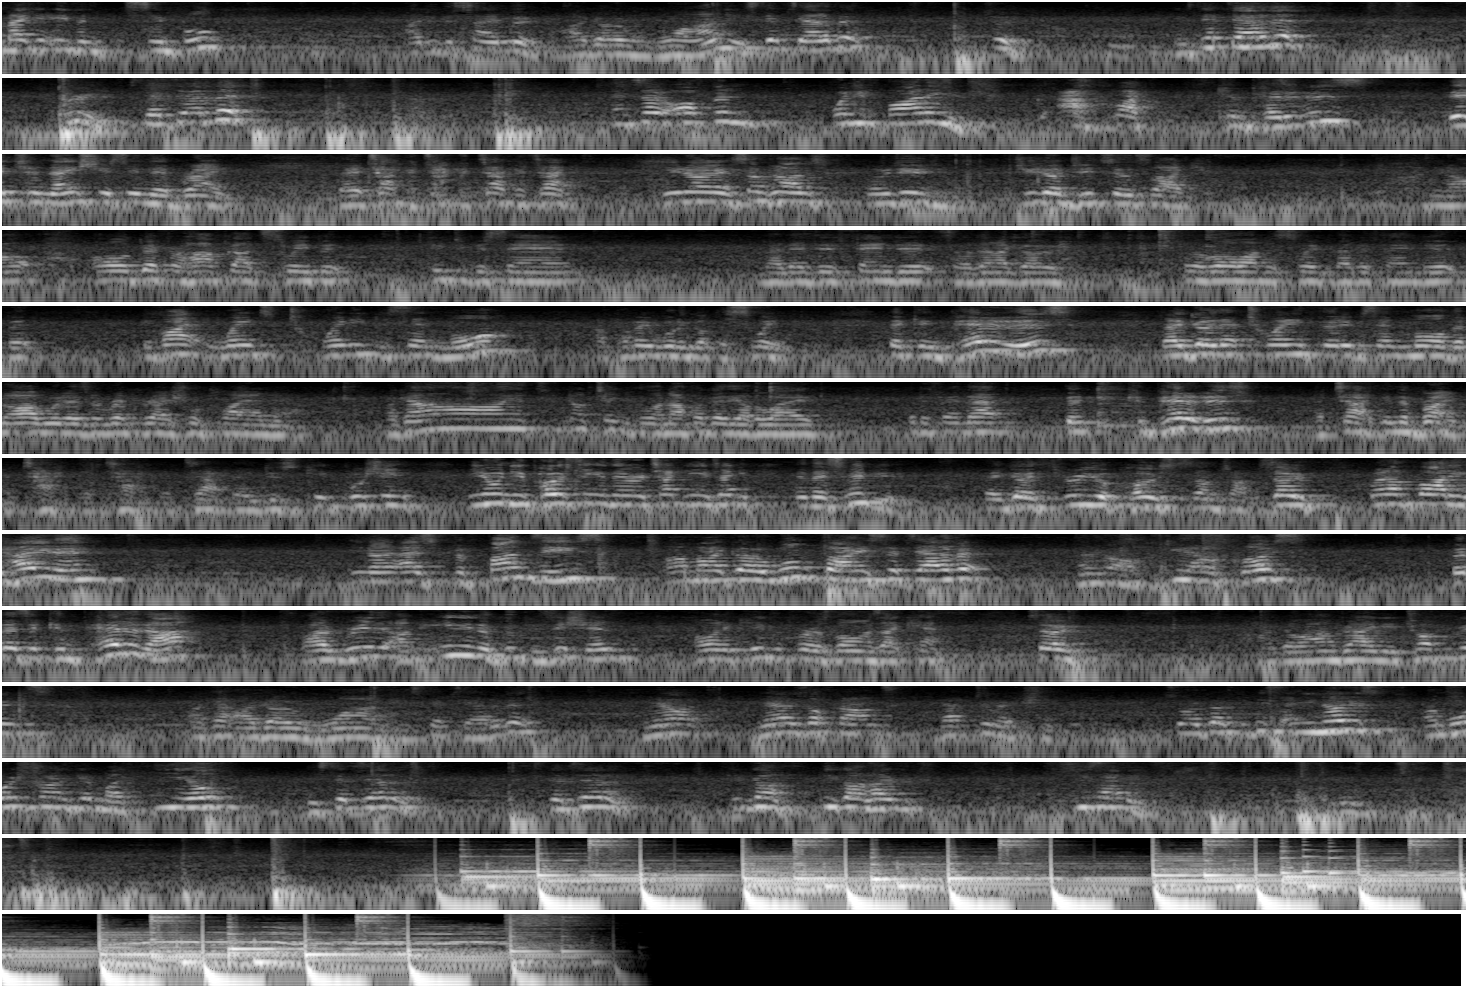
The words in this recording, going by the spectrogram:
to make it even simple, I do the same move. I go one, he steps out of it, two, he steps out of it, three, steps out of it. And so often when you're fighting uh, like competitors, they're tenacious in their brain. They attack, attack, attack, attack. You know, sometimes when we do judo jitsu, it's like, you know, I'll, I'll go for a half guard sweep at 50%. You they defend it, so then I go for the roll under sweep, they defend it. But if I went 20% more, I probably would have got the sweep. But competitors, they go that 20, 30% more than I would as a recreational player now. Like, oh, it's not technical enough, I'll go the other way, I defend that. But competitors, attack in the brain, attack, attack, attack. They just keep pushing. You know, when you're posting and they're attacking, attacking, then they sweep you. They go through your post sometimes. So when I'm fighting Hayden, you know, as for funsies, I might go Woomfa, he steps out of it, and oh, gee, that close. But as a competitor, I really, I'm in in a good position. I want to keep it for as long as I can. So I go arm drag, top grips. Okay, I go one, he steps out of it. Now, now he's off balance, that direction. So I go for this, and you notice I'm always trying to get my heel. He steps out of it. Steps out of it. Keep going, keep going, Hayden. This happens.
